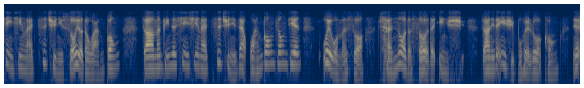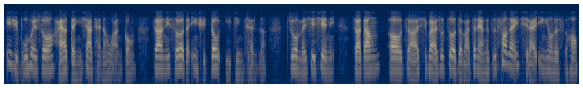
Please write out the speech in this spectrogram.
信心来支取你所有的完工。主要我们凭着信心来支取你在完工中间为我们所承诺的所有的应许。主要你的应许不会落空，你的应许不会说还要等一下才能完工。主要你所有的应许都已经成了。主，我们谢谢你。主要当哦，主要希伯来书作者把这两个字放在一起来应用的时候，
